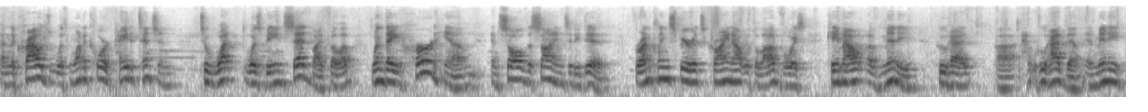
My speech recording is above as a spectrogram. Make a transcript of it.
And the crowds, with one accord, paid attention to what was being said by Philip when they heard him and saw the signs that he did. For unclean spirits, crying out with a loud voice, came out of many who had uh, who had them, and many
